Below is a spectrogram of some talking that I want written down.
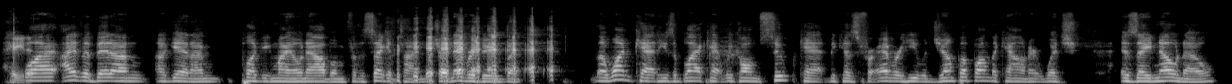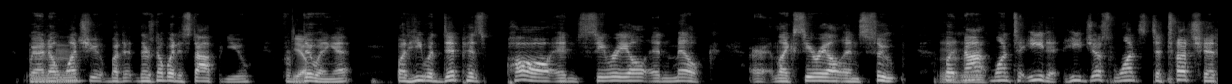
hate Well, it. I, I have a bit on again. I'm plugging my own album for the second time, which I never do. But the one cat, he's a black cat. We call him Soup Cat because forever he would jump up on the counter, which is a no no. I don't Mhm. want you, but there's no way to stop you from Yep. doing it. But he would dip his paw in cereal and milk, or like cereal and soup, but Mhm. not want to eat it. He just wants to touch it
